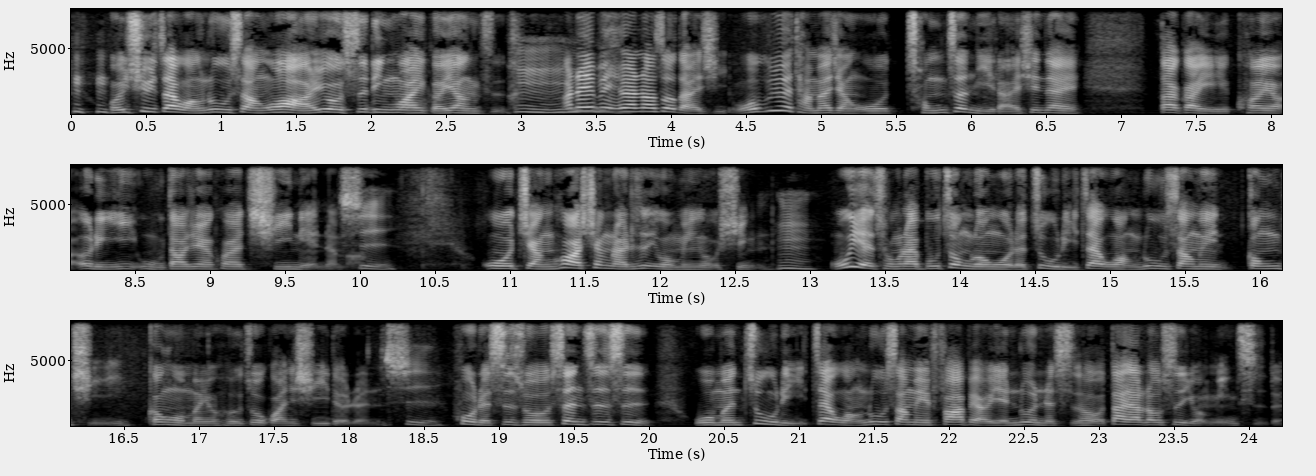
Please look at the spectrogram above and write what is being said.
回去在网络上哇，又是另外一个样子。嗯啊，那边那时候在一起。我因为坦白讲，我从政以来，现在大概也快要二零一五到现在快要七年了嘛，是。我讲话向来就是有名有姓，嗯，我也从来不纵容我的助理在网络上面攻击跟我们有合作关系的人，是，或者是说，甚至是我们助理在网络上面发表言论的时候，大家都是有名字的，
